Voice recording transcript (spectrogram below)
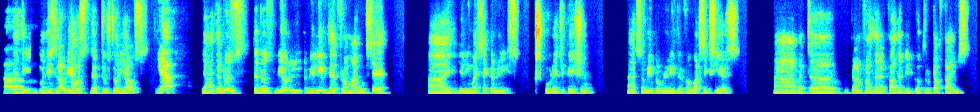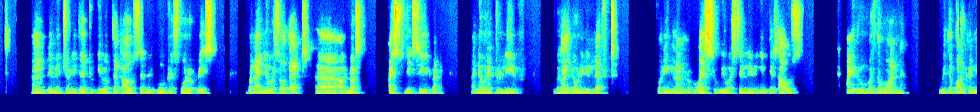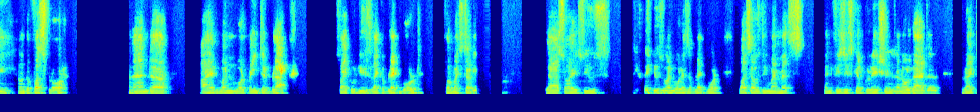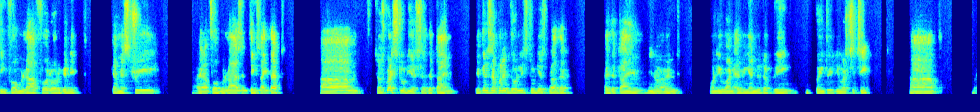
Um, this, this lovely house, the two-story house. Yeah. Yeah, that was that was we only we lived there from I would say uh, during my secondary school education. Uh, so we probably lived there for about six years. Uh, but uh, grandfather and father did go through tough times and eventually they had to give up that house and we moved to a smaller place. But I never saw that, uh, or not, I did see it, but I never had to leave because I had already left for England whilst we were still living in this house. My room was the one with the balcony on the first floor. And uh, I had one wall painted black, so I could use like a blackboard for my study. Yeah, so I used use one wall as a blackboard whilst I was doing my maths and physics calculations and all that, uh, writing formula for organic chemistry, uh, formulas and things like that. Um, so I was quite studious at the time. You can separate the only studious brother at the time, you know, and only one having ended up being going to university. Uh,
